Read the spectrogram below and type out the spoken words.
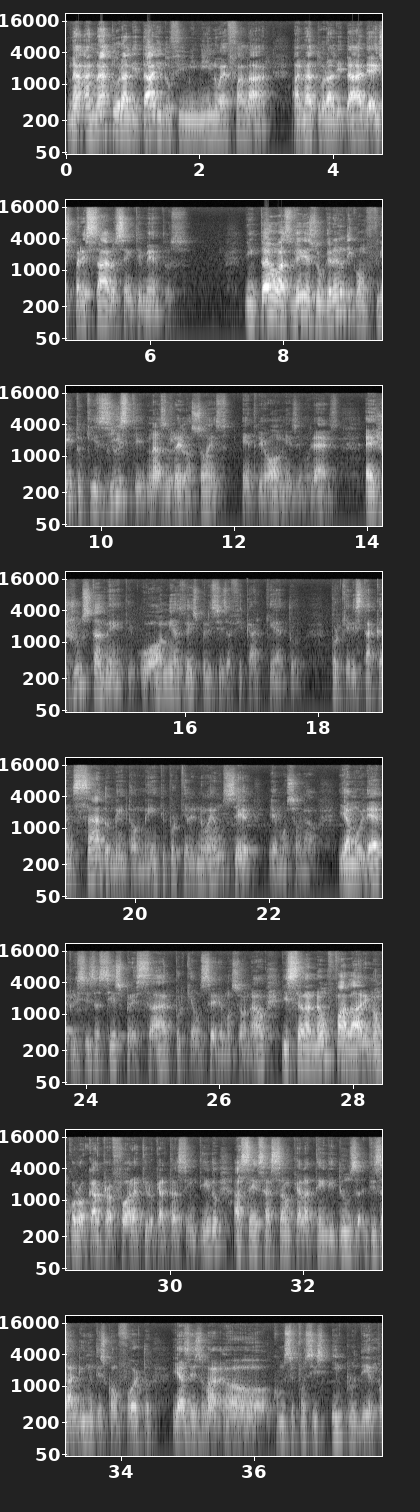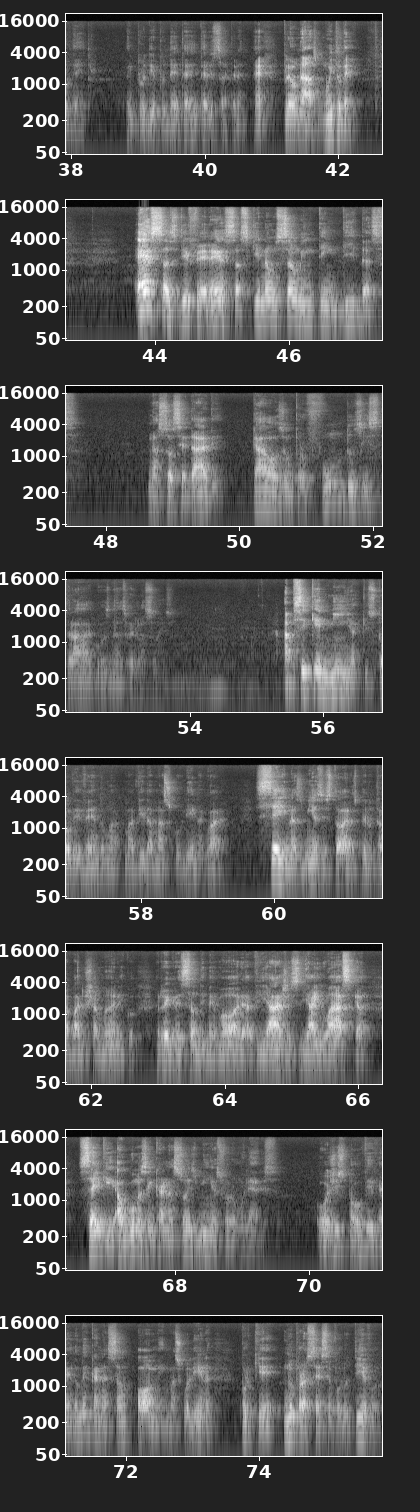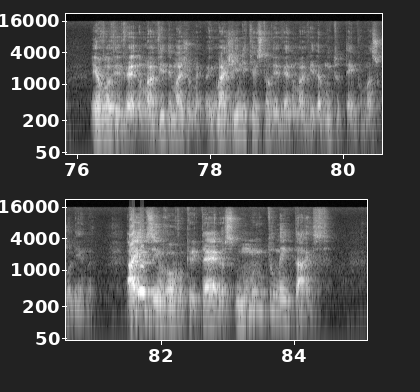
Na, a naturalidade do feminino é falar, a naturalidade é expressar os sentimentos. Então, às vezes, o grande conflito que existe nas relações entre homens e mulheres é justamente o homem às vezes precisa ficar quieto, porque ele está cansado mentalmente, porque ele não é um ser emocional. E a mulher precisa se expressar porque é um ser emocional, e se ela não falar e não colocar para fora aquilo que ela está sentindo, a sensação que ela tem de desalinho, desconforto e às vezes uma, como se fosse implodir por dentro. Implodir por dentro é interessante, né? É, pleonasmo, muito bem. Essas diferenças que não são entendidas na sociedade causam profundos estragos nas relações. A psique minha, que estou vivendo uma, uma vida masculina agora, sei nas minhas histórias, pelo trabalho xamânico, regressão de memória, viagens de ayahuasca, sei que algumas encarnações minhas foram mulheres. Hoje estou vivendo uma encarnação homem, masculina, porque no processo evolutivo eu vou vivendo uma vida, imagine que eu estou vivendo uma vida muito tempo masculina. Aí eu desenvolvo critérios muito mentais.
